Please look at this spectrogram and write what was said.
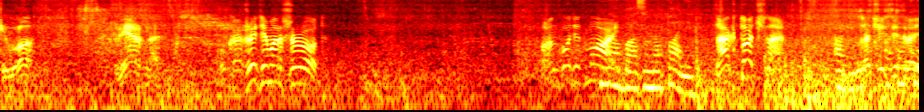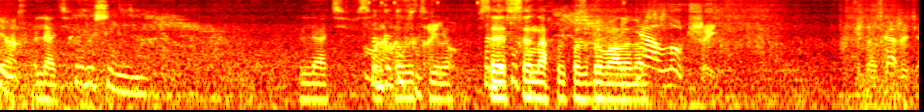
Чего? Верно. Укажите маршрут. Он будет мой. На базу напали. Так точно. Объект Зачистить атакуют. район. Блять, Повышение. блять, все Подготовка. полетіли. Все, все нахуй позбивали нам. Я лучший. Что скажете?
